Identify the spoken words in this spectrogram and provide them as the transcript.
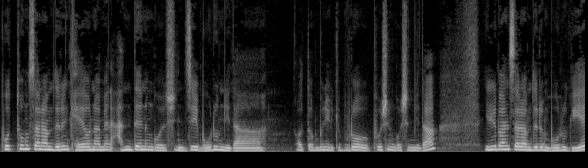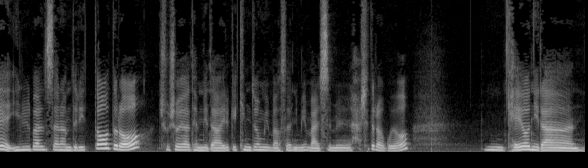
보통 사람들은 개헌하면 안 되는 것인지 모릅니다. 어떤 분이 이렇게 물어보신 것입니다. 일반 사람들은 모르기에 일반 사람들이 떠들어 주셔야 됩니다. 이렇게 김정민 박사님이 말씀을 하시더라고요. 음, 개헌이란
